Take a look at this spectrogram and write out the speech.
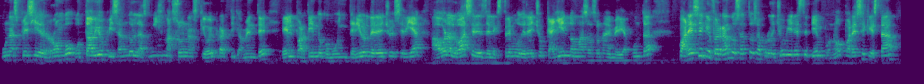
una especie de rombo, Otavio pisando las mismas zonas que hoy prácticamente, él partiendo como interior derecho ese día, ahora lo hace desde el extremo derecho, cayendo más a zona de media punta parece que Fernando Santos aprovechó bien este tiempo, ¿no? Parece que está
